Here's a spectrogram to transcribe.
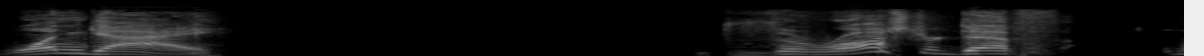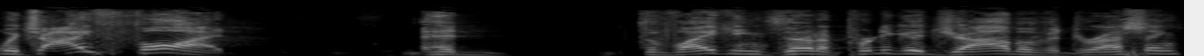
one guy, the roster depth, which I thought had the Vikings done a pretty good job of addressing,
